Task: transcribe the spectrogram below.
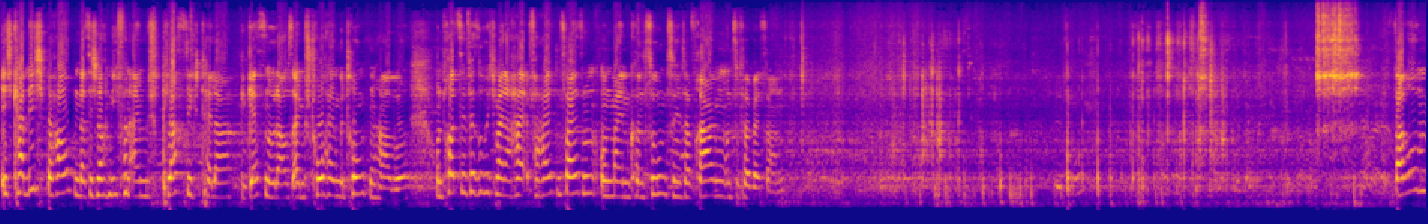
Ich kann nicht behaupten, dass ich noch nie von einem Plastikteller gegessen oder aus einem Strohhalm getrunken habe. Und trotzdem versuche ich meine Verhaltensweisen und meinen Konsum zu hinterfragen und zu verbessern. Warum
